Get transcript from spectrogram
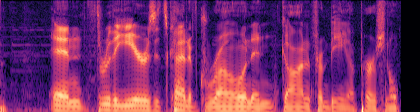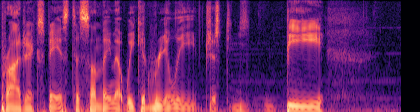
And through the years, it's kind of grown and gone from being a personal project space to something that we could really just be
